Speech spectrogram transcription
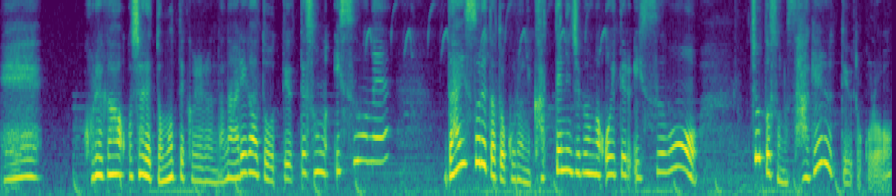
へえこれがおしゃれって思ってくれるんだな。ありがとうって言ってその椅子をね大それたところに勝手に自分が置いてる椅子をちょっとその下げるっていうところ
